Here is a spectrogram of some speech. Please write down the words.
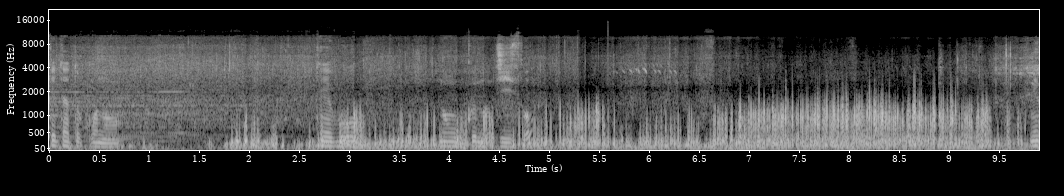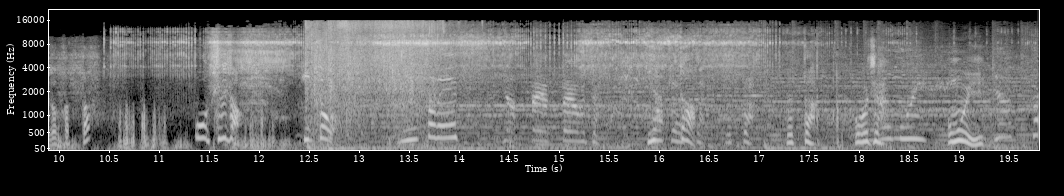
けたとこの堤防の奥のジーソ目がかった？お釣れた！ヒット！ヒットです！やったやった山ちゃん。やった！やったおばちゃん。重い。重い？やった！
